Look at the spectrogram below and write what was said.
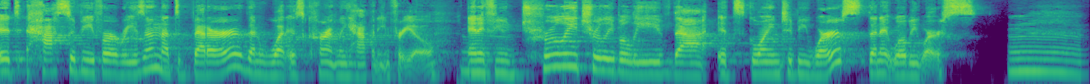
it has to be for a reason that's better than what is currently happening for you. Mm-hmm. And if you truly, truly believe that it's going to be worse, then it will be worse. Mm.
